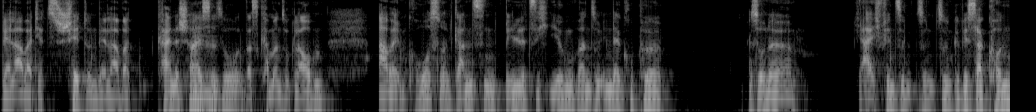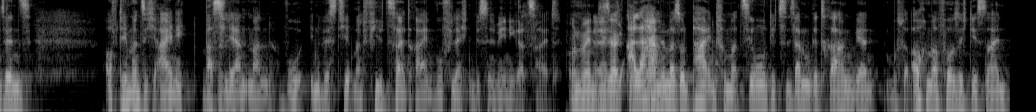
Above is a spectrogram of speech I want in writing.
wer labert jetzt Shit und wer labert keine Scheiße so und was kann man so glauben. Aber im Großen und Ganzen bildet sich irgendwann so in der Gruppe so eine, ja, ich finde so, so, so ein gewisser Konsens, auf den man sich einigt, was Mhm. lernt man, wo investiert man viel Zeit rein, wo vielleicht ein bisschen weniger Zeit. Und wenn dieser- äh, die alle ja. haben immer so ein paar Informationen, die zusammengetragen werden, muss man auch immer vorsichtig sein.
